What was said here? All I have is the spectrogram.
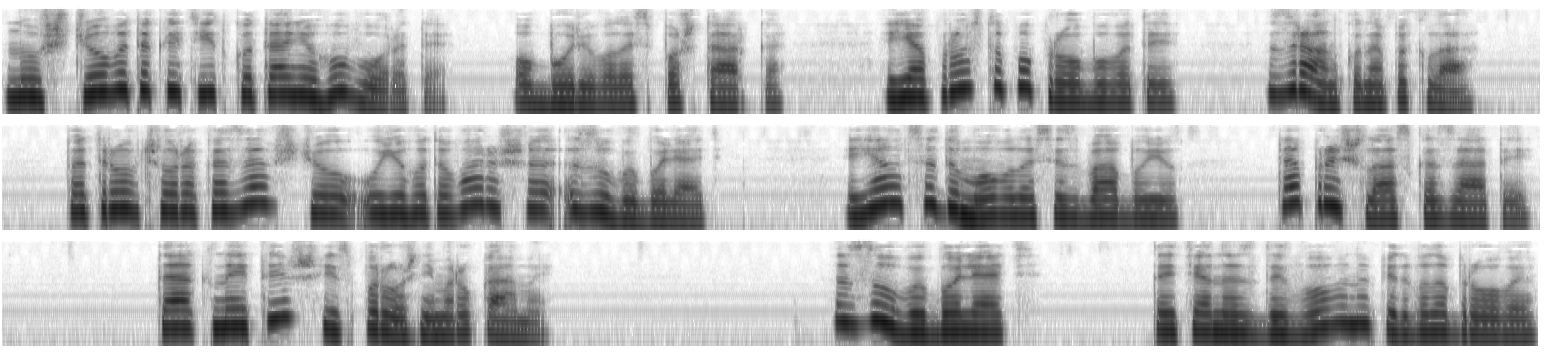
Ну, що ви таке, тітко Таню, говорите? обурювалась поштарка. Я просто попробувати. Зранку напекла. Петро вчора казав, що у його товариша зуби болять. Я оце домовилася з бабою та прийшла сказати. Так не йти ж із порожніми руками. Зуби болять. Тетяна здивовано підвела брови.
